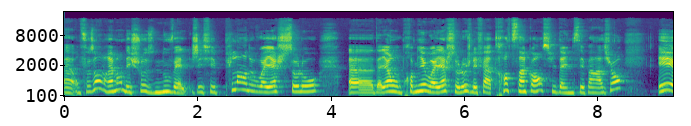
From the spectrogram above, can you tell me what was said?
euh, en faisant vraiment des choses nouvelles. J'ai fait plein de voyages solo. Euh, d'ailleurs, mon premier voyage solo, je l'ai fait à 35 ans suite à une séparation. Et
